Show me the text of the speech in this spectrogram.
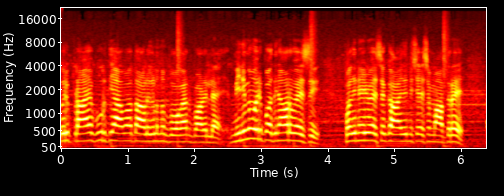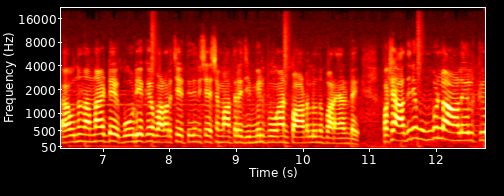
ഒരു പ്രായപൂർത്തിയാവാത്ത ആളുകളൊന്നും പോകാൻ പാടില്ല. മിനിമം ഒരു പതിനാറ് വയസ്സ് പതിനേഴ് വയസ്സൊക്കെ ആയതിനു ശേഷം മാത്രമേ ഒന്ന് നന്നായിട്ട് ബോഡിയൊക്കെ വളർച്ച എത്തിയതിന് ശേഷം മാത്രമേ ജിമ്മിൽ പോകാൻ പാടുള്ളൂ എന്ന് പറയാറുണ്ട്. പക്ഷെ അതിന് മുമ്പുള്ള ആളുകൾക്ക്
